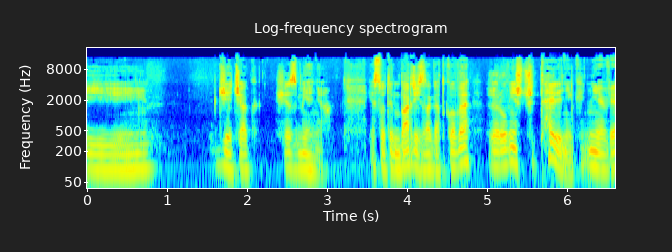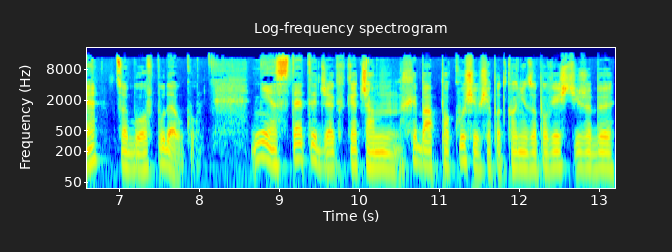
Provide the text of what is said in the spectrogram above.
i dzieciak się zmienia. Jest to tym bardziej zagadkowe, że również czytelnik nie wie, co było w pudełku. Niestety Jack Ketchum chyba pokusił się pod koniec opowieści, żeby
